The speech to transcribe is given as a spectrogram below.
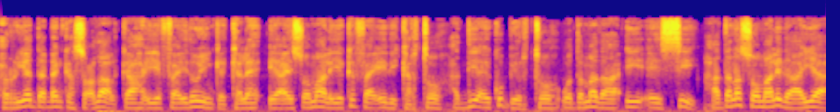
xorriyadda dhanka socdaalka iyo faa'iidooyinka kale ee ay soomaaliya ka faa'iidi karto haddii ay ku biirto waddamada e a c haddana soomaalida ayaa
